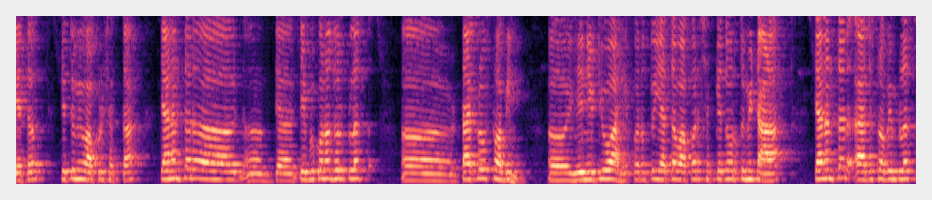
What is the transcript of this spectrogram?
येतं ते तुम्ही वापरू शकता. त्यानंतर त्या टेबुकोनाझोल प्लस टायप्लोस्टॉबिन हे नेटिव्ह आहे परंतु याचा वापर शक्यतोवर तुम्ही टाळा. त्यानंतर ॲझोस्टॉबिन प्लस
